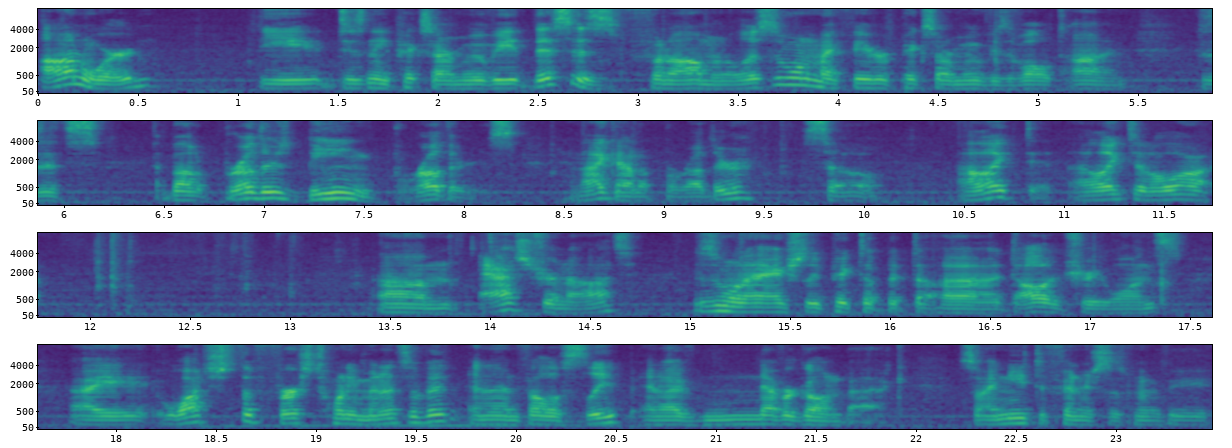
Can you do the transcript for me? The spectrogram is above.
Onward, the Disney Pixar movie, this is phenomenal. This is one of my favorite Pixar movies of all time because it's about brothers being brothers. And I got a brother, so I liked it. I liked it a lot. Um, Astronaut, this is one I actually picked up at uh, Dollar Tree once. I watched the first 20 minutes of it and then fell asleep, and I've never gone back. So I need to finish this movie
